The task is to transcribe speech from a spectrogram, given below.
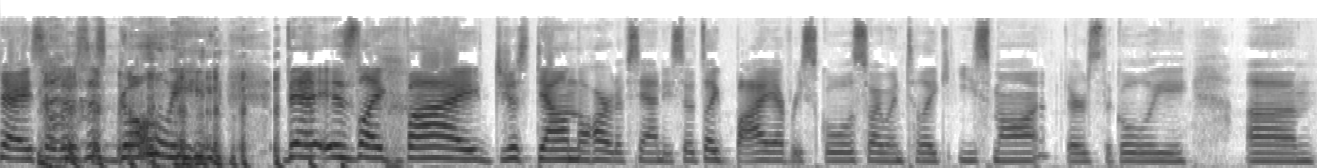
Okay, so there's this goalie that is like by just down the heart of Sandy. So it's like by every school. So I went to like Eastmont. There's the goalie, um,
